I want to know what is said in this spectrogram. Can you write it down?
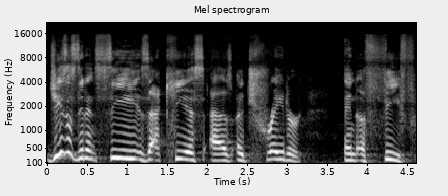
Jesus didn't see Zacchaeus as a traitor and a thief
